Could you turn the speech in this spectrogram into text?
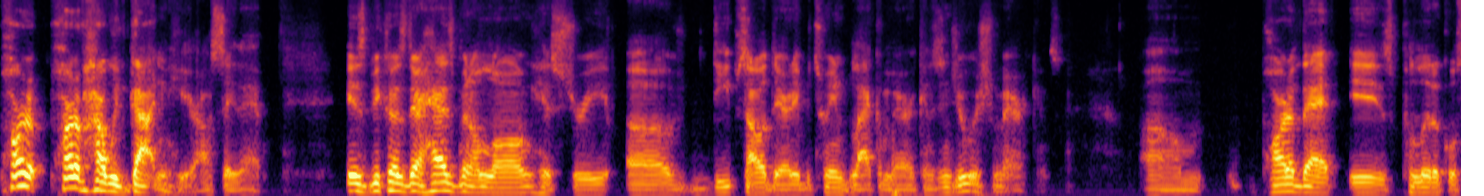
part of, part of how we've gotten here i'll say that is because there has been a long history of deep solidarity between black americans and jewish americans um, part of that is political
